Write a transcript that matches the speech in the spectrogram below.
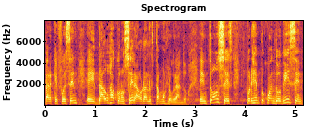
para que fuesen eh, dados a conocer, ahora lo estamos logrando. Entonces, por ejemplo, cuando dicen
